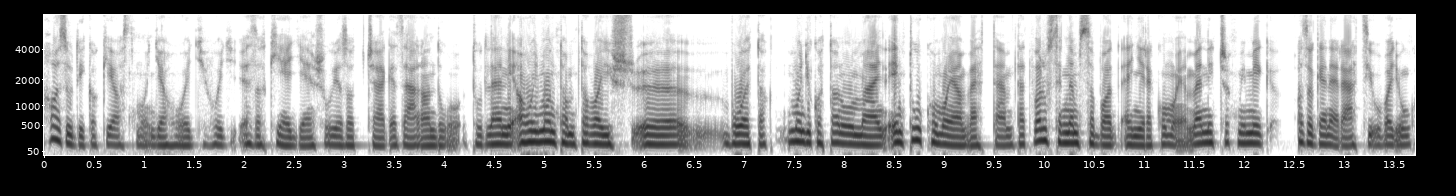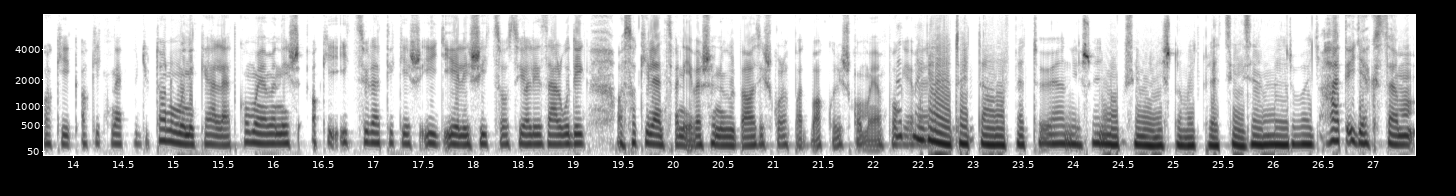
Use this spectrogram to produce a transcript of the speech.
hazudik, aki azt mondja, hogy, hogy ez a kiegyensúlyozottság, ez állandó tud lenni. Ahogy mondtam, tavaly is ö, voltak, mondjuk a tanulmány, én túl komolyan vettem, tehát valószínűleg nem szabad ennyire komolyan venni, csak mi még az a generáció vagyunk, akik, akiknek úgy tanulni kellett komolyan menni, és aki így születik, és így él, és így szocializálódik, az, ha 90 évesen ül be az iskolapadba, akkor is komolyan fogja hát meg lehet, hogy te alapvetően is egy maximalista vagy precíz ember vagy. Hát igyekszem,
